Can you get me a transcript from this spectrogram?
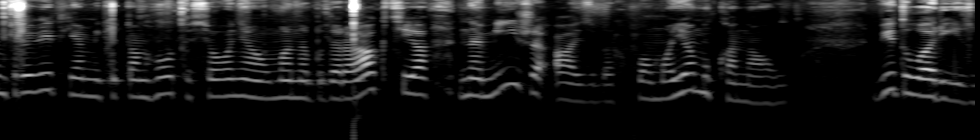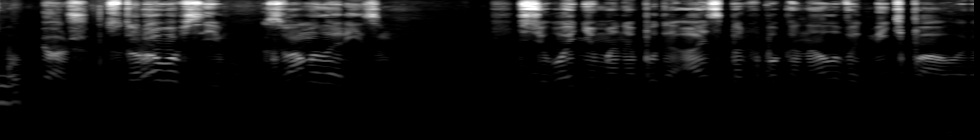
Всім привіт, я Мікітан Гот, і сьогодні у мене буде реакція на мій же айсберг по моєму каналу від Ларізма. Що ж, здорово всім! З вами Ларізм. Сьогодні в мене буде айсберг по каналу Ведмідь Пауер.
